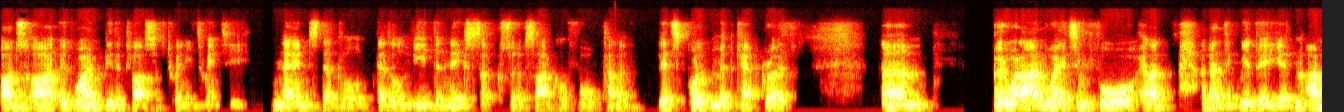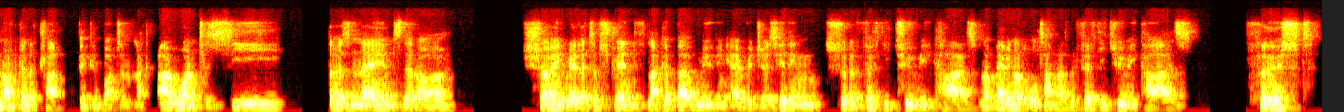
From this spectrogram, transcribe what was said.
Odds are it won't be the class of 2020 names that'll that'll lead the next sort of cycle for kind of let's call it mid cap growth. Um, but what I'm waiting for, and I, I don't think we're there yet, and I'm not going to try to pick a bottom. Like I want to see those names that are showing relative strength, like above moving averages, hitting sort of 52 week highs, not maybe not all time highs, but 52 week highs first,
